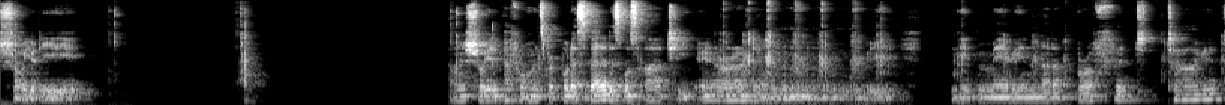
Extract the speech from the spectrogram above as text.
show you the I want to show you the performance report as well. This was RTR, then we need maybe another profit target.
